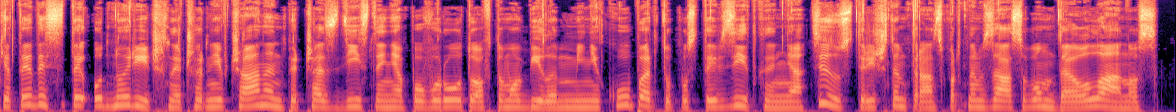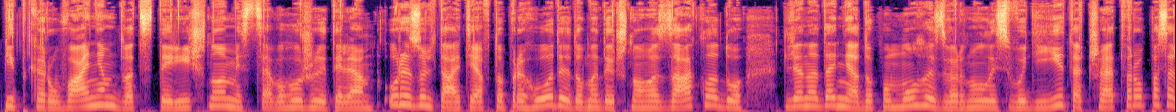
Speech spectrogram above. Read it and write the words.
51-річний чернівчанин під час здійснення повороту автомобілем Міні Купер допустив зіткнення зі зустрічним транспортним засобом Деоланос під керуванням 20-річного місцевого жителя. У результаті автопригоди до медичного закладу для надання допомоги звернулись водії та четверо пасажирів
